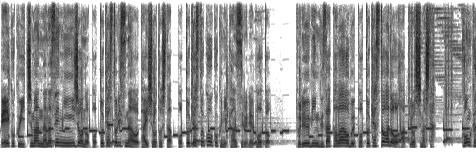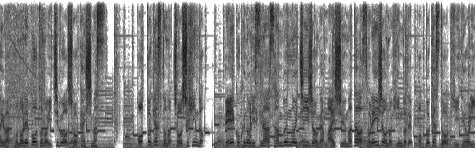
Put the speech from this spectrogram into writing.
米国1万7000人以上のポッドキャストリスナーを対象としたポッドキャスト広告に関するレポート「プルービング・ザ・パワー・オブ・ポッドキャスト・アド」を発表しました。今回はこのレポートの一部を紹介します。ポッドキャストの聴取頻度。米国のリスナー3分の1以上が毎週またはそれ以上の頻度でポッドキャストを聞いており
